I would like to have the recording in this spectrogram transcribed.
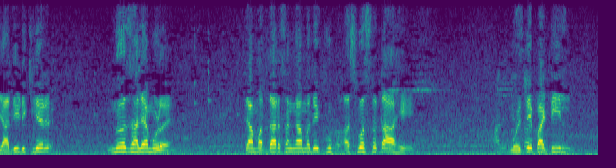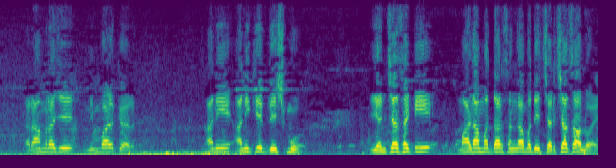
यादी डिक्लेअर न झाल्यामुळे त्या मतदारसंघामध्ये खूप अस्वस्थता आहे. मोहिते पाटील रामराजे निंबाळकर आणि अनिकेत देशमुख यांच्यासाठी माडा मतदारसंघामध्ये चर्चा चालू आहे.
